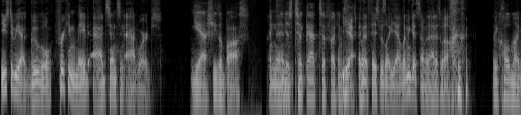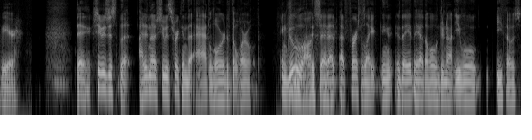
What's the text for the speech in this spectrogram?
Used to be at Google, freaking made AdSense and AdWords, Yeah, she's a boss. and then And just took that to fucking yeah, Facebook. and then Facebook was like, yeah, let me get some of that as well. like, hold my beer. Dang, she was just the. I didn't know she was freaking the ad lord of the world. And She's Google said at, at first was like they they had the whole do not evil ethos,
